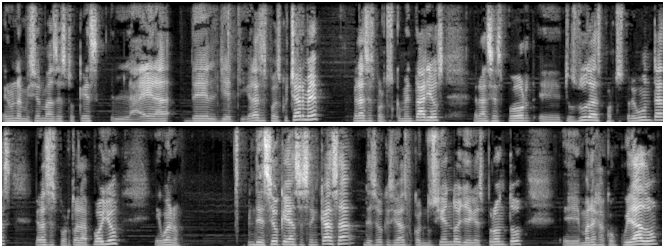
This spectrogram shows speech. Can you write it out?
en una misión más de esto que es la era del Yeti. Gracias por escucharme, gracias por tus comentarios, gracias por eh, tus dudas, por tus preguntas, gracias por todo el apoyo. Y bueno, deseo que ya estés en casa, deseo que si vas conduciendo llegues pronto, eh, maneja con cuidado,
